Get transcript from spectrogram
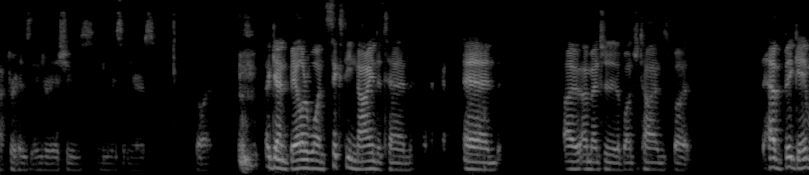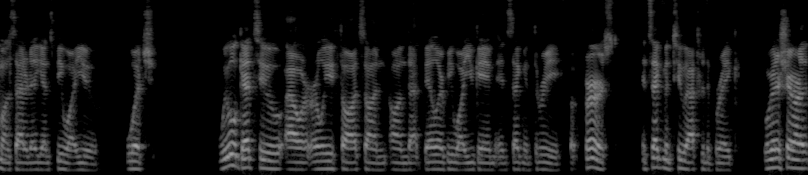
after his injury issues in recent years. But again, Baylor won sixty nine to ten, and I, I mentioned it a bunch of times, but have big game on Saturday against BYU, which we will get to our early thoughts on on that Baylor BYU game in segment three. But first, in segment two, after the break, we're going to share our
